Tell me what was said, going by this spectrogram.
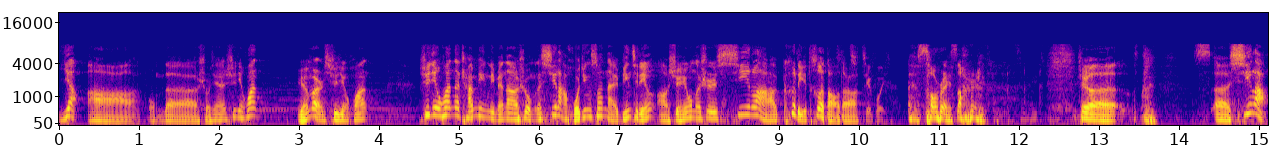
一样啊，我们的首先须静欢，原味须静欢。须静欢的产品里面呢，是我们的希腊活菌酸奶冰淇淋啊，选用的是希腊克里特岛的。接过一下。Sorry Sorry，这个呃希腊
